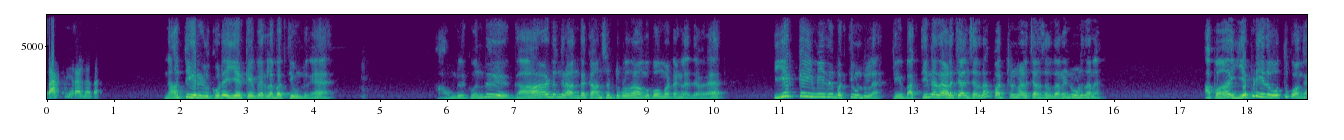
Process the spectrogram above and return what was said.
பேக் ஃபயர் ஆகாதா? நாத்திகர்கள் கூட இயற்கை பேர்ல பக்தி உண்டுங்க. அவங்களுக்கு வந்து காடுங்கிற அந்த கான்செப்டுக்குள்ளதான் அவங்க போக மாட்டாங்களே தவிர இயற்கை மீது பக்தி உண்டுல்ல. நீங்க பக்தின்னு அதை அழைச்சாலும் சரிதான் பற்றுன்னு அழைச்சாலும் சரிதான். ரெண்டு ஒண்ணு தானே அப்போ எப்படி இதை ஒத்துக்குவாங்க?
